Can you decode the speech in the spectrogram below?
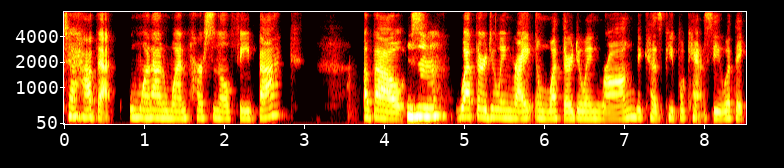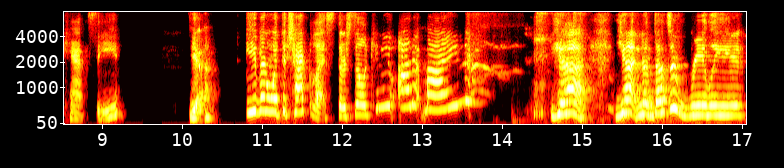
to have that one-on-one personal feedback about mm-hmm. what they're doing right and what they're doing wrong because people can't see what they can't see. Yeah. Even with the checklist, they're still, can you audit mine? yeah. Yeah. No, that's a really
